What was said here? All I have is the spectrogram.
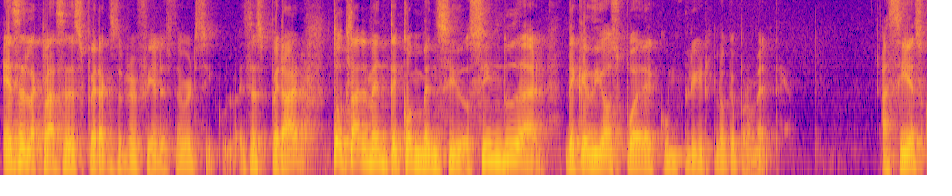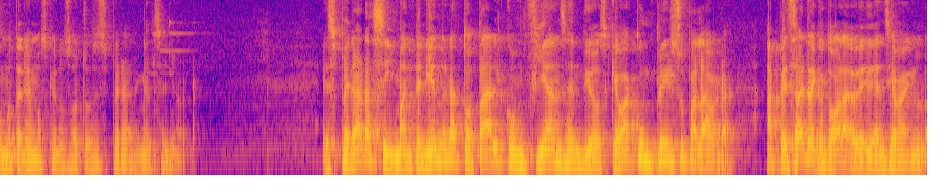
Esa es la clase de espera que se refiere este versículo. Es esperar totalmente convencido, sin dudar, de que Dios puede cumplir lo que promete. Así es como tenemos que nosotros esperar en el Señor. Esperar así, manteniendo una total confianza en Dios, que va a cumplir su palabra, a pesar de que toda la evidencia va en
